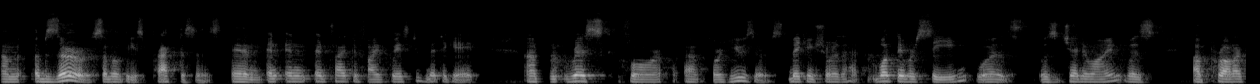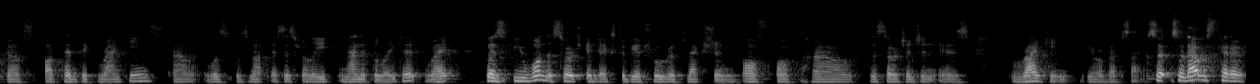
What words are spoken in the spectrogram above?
um, observe some of these practices and, and, and, and try to find ways to mitigate um, risk for uh, for users, making sure that what they were seeing was was genuine, was a product of authentic rankings, uh, was was not necessarily manipulated, right? Because you want the search index to be a true reflection of of how the search engine is ranking your website. So, so that was kind of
